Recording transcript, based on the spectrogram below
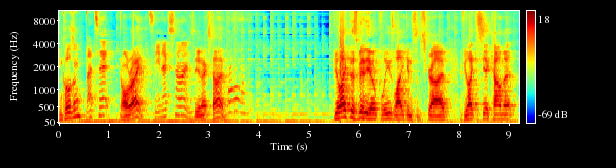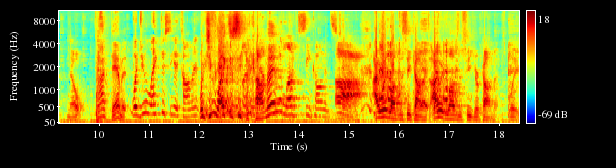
in closing? That's it. All right. See you next time. See you next time. If you like this video, please like and subscribe. If you'd like to see a comment, no. God damn it. Would you like to see a comment? Would you like to see a comment? I would love to see comments too. Ah, I would love to see comments. I would love to see your comments, please.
